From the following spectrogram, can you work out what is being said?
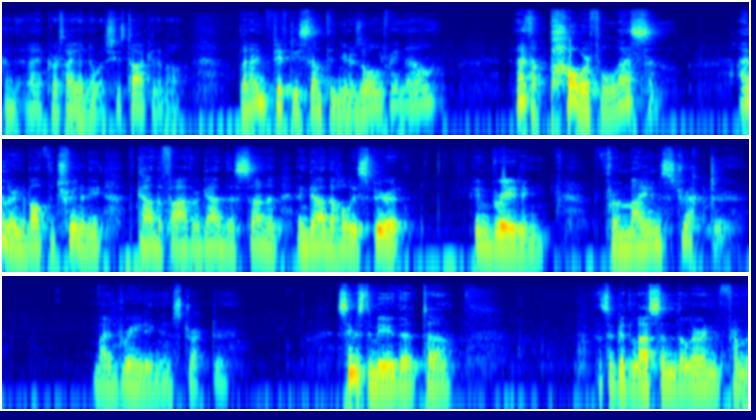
And of course, I don't know what she's talking about. But I'm 50 something years old right now. And that's a powerful lesson. I learned about the Trinity God the Father, God the Son, and, and God the Holy Spirit in braiding from my instructor, my braiding instructor. Seems to me that uh, that's a good lesson to learn from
